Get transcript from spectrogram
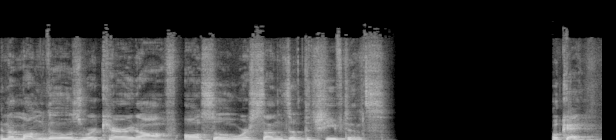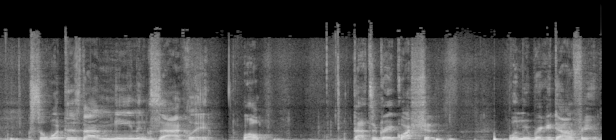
and among those were carried off also were sons of the chieftains. Okay, so what does that mean exactly? Well, that's a great question. Let me break it down for you.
